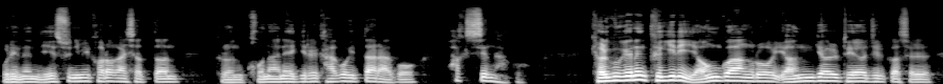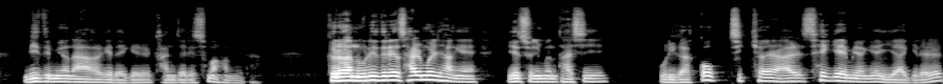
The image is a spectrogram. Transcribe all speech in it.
우리는 예수님이 걸어가셨던 그런 고난의 길을 가고 있다라고 확신하고 결국에는 그 길이 영광으로 연결되어질 것을 믿으며 나아가게 되길 간절히 소망합니다. 그러한 우리들의 삶을 향해 예수님은 다시 우리가 꼭 지켜야 할 세 계명의 이야기를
